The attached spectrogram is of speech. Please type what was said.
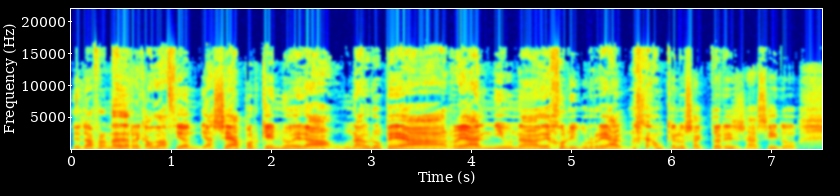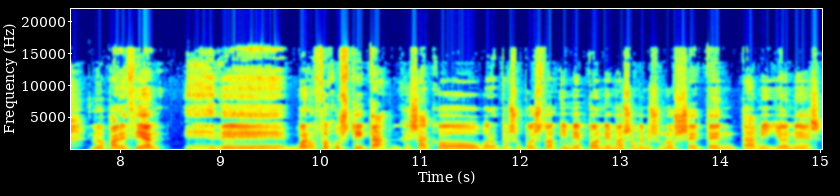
De otra forma, de recaudación, ya sea porque no era una europea real ni una de Hollywood real, aunque los actores así lo, lo parecían, de bueno fue justita que sacó bueno presupuesto. Aquí me pone más o menos unos 70 millones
